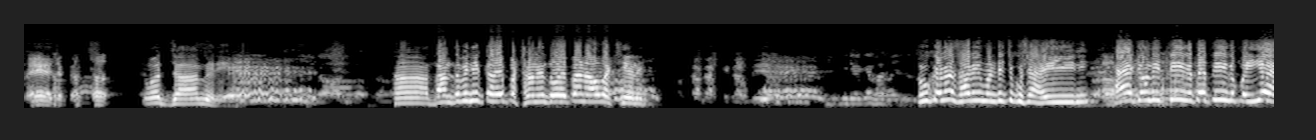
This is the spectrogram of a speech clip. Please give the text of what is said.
ਐ ਚੱਕਰ। ਉਹ ਜਾ ਮੇਰੇ। ਹਾਂ ਦੰਦ ਵੀ ਨਹੀਂ ਕਰੇ ਪੱਠਾਂ ਨੇ ਦੋਏ ਭੈਣਾਂ ਉਹ ਬੱਚੀਆਂ ਨੇ। ਤੂੰ ਕਹਿੰਦਾ ਸਾਰੀ ਮੰਡੀ 'ਚ ਕੁਛ ਹੈ ਹੀ ਨਹੀਂ। ਹੈ ਕਿਉਂ ਨਹੀਂ? ਧੀਂਗ ਤੇ ਧੀਂਗ ਪਈ ਹੈ।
